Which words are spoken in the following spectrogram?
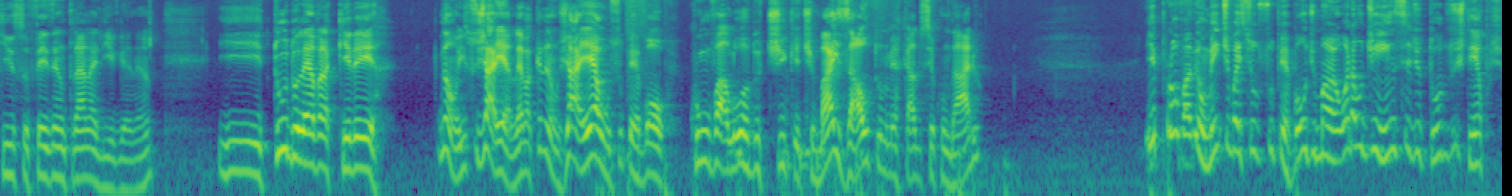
que isso fez entrar na liga, né? E tudo leva a crer. Não, isso já é, leva a crer, não, já é o Super Bowl com o valor do ticket mais alto no mercado secundário. E provavelmente vai ser o Super Bowl de maior audiência de todos os tempos.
